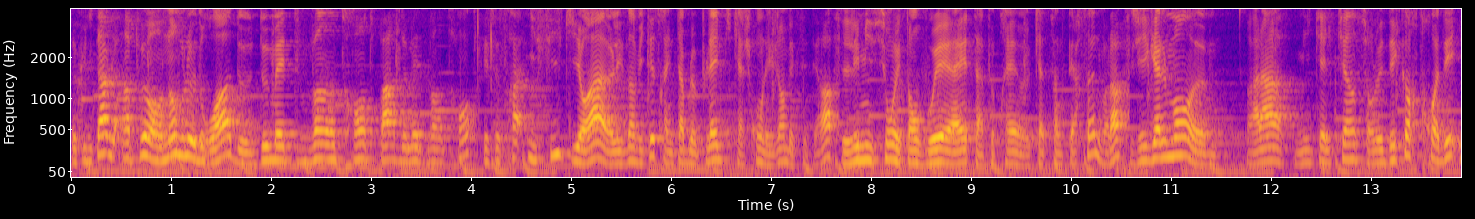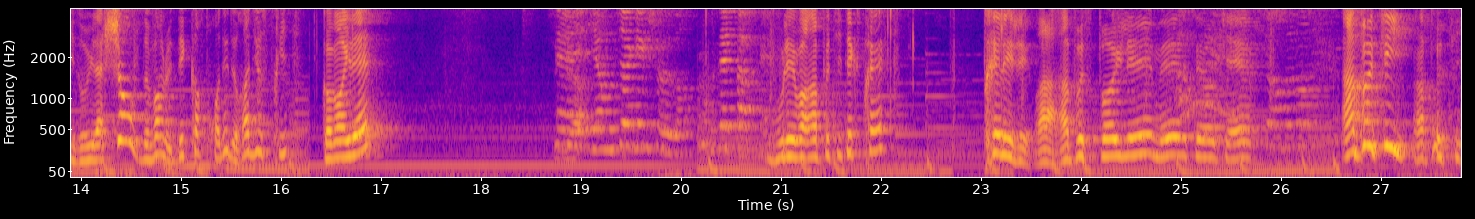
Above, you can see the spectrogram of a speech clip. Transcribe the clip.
Donc une table un peu en angle droit de 2m20, 30 par 2m20, 30. Et ce sera ici qu'il y aura, euh, les invités, ce sera une table pleine qui cacheront les jambes, etc. L'émission étant vouée à être à peu près euh, 4-5 personnes, voilà. J'ai également, euh, voilà, mis quelqu'un sur le décor 3D. Ils ont eu la chance de voir le décor 3D de Radio Street. Comment il est? Eh, et on tient quelque chose, hein. Vous êtes pas prêts. Vous voulez voir un petit extrait? Très léger, voilà, un peu spoilé, mais c'est ok. Un petit, un petit,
